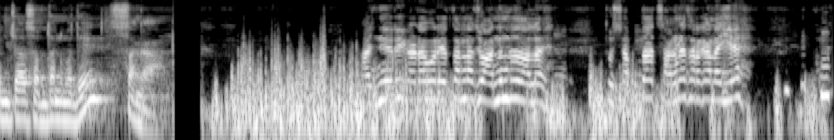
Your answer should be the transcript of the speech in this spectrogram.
तुमच्या शब्दांमध्ये सांगा. अजनेरी गडावर येताना जो आनंद झाला आहे तो शब्दात सांगण्यासारखा नाही आहे खूप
